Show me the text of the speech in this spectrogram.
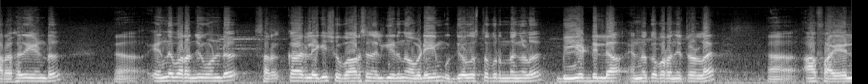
അർഹതയുണ്ട് എന്ന് പറഞ്ഞുകൊണ്ട് സർക്കാരിലേക്ക് ശുപാർശ നൽകിയിരുന്നു. അവിടെയും ഉദ്യോഗസ്ഥ വൃന്ദങ്ങൾ ബി ഇല്ല എന്നൊക്കെ പറഞ്ഞിട്ടുള്ള ആ ഫയൽ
